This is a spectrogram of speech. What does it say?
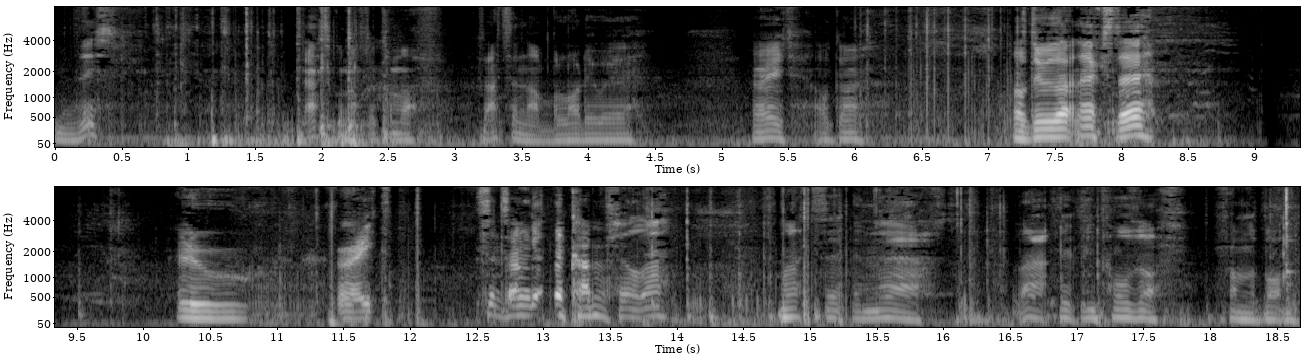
This, that's to have to come off. That's in that bloody way. Right, I'll go. I'll do that next, eh? Hello. Right. Since I'm getting the cabin filter, that's it in there. That literally pulls off from the bottom.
